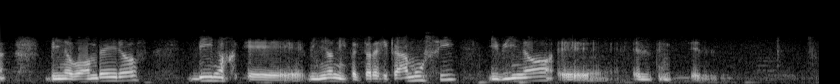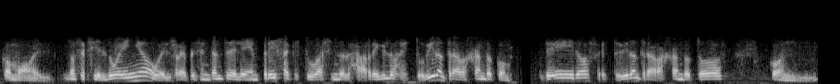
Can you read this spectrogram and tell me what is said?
vino bomberos, vino, eh, vinieron inspectores de Camusi y vino eh, el, como el, no sé si el dueño o el representante de la empresa que estuvo haciendo los arreglos, estuvieron trabajando con bomberos, estuvieron trabajando todos con,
